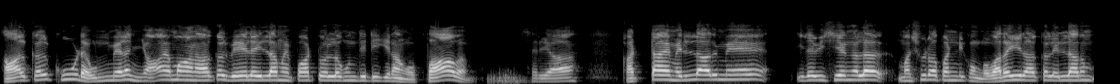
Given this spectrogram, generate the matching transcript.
ஆட்கள் கூட. உண்மையில நியாயமான ஆட்கள் வேலை இல்லாமல் பாட்டுவல்ல குந்திட்டிக்கிறாங்க பாவம். சரியா? கட்டாயம் எல்லாருமே இத விஷயங்களை மசூரா பண்ணிக்கோங்க. வரையில் எல்லாரும்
